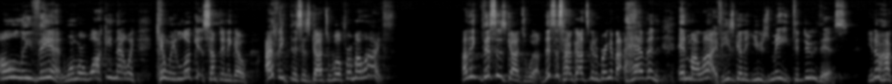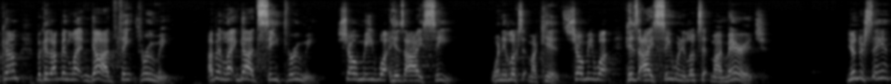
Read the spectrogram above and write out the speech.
only then, when we're walking that way, can we look at something and go, I think this is God's will for my life. I think this is God's will. This is how God's going to bring about heaven in my life. He's going to use me to do this. You know how come? Because I've been letting God think through me. I've been letting God see through me, show me what His eyes see when He looks at my kids, show me what His eyes see when He looks at my marriage. You understand?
